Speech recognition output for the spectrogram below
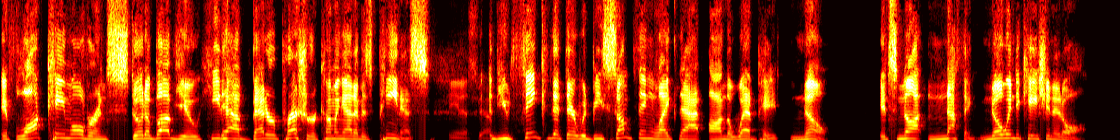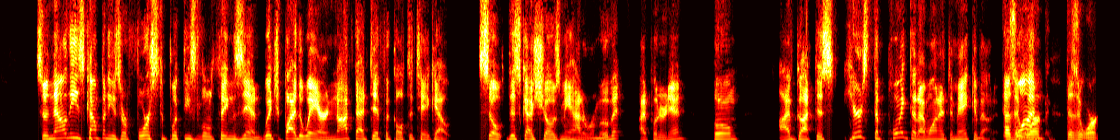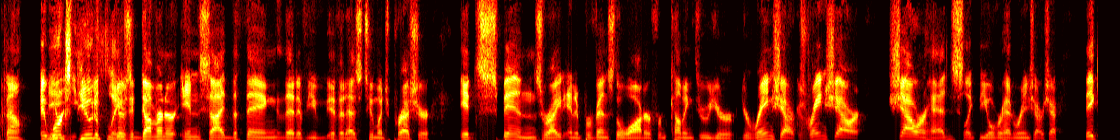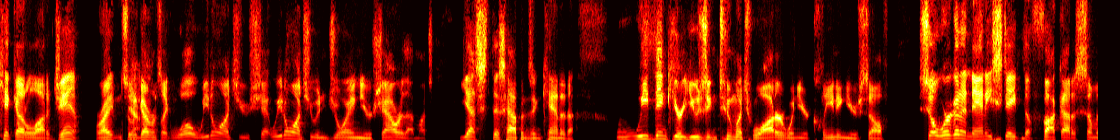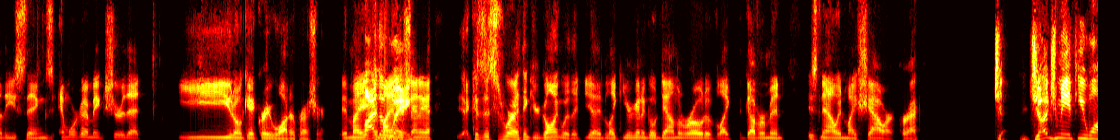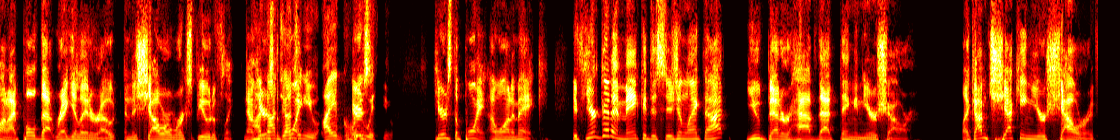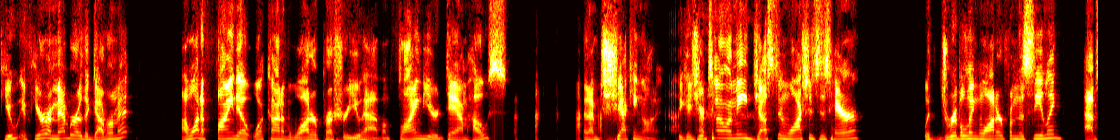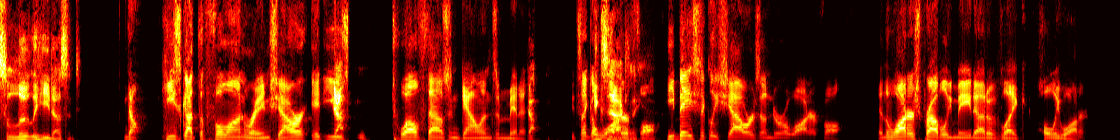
if Locke came over and stood above you, he'd have better pressure coming out of his penis. Penis, yeah. You'd think that there would be something like that on the web page. No, it's not nothing, no indication at all. So now these companies are forced to put these little things in, which, by the way, are not that difficult to take out. So this guy shows me how to remove it. I put it in, boom, I've got this. Here's the point that I wanted to make about it. Does it One, work? Does it work now? It works beautifully. There's a governor inside the thing that if you if it has too much pressure, it spins right and it prevents the water from coming through your your rain shower because rain shower shower heads like the overhead rain shower shower they kick out a lot of jam right and so yeah. the government's like whoa we don't want you sh- we don't want you enjoying your shower that much yes this happens in canada we think you're using too much water when you're cleaning yourself so we're going to nanny state the mm-hmm. fuck out of some of these things, and we're going to make sure that you don't get great water pressure. It might. By the way, understanding because this is where I think you're going with it. Yeah, like you're going to go down the road of like the government is now in my shower, correct? judge me if you want. I pulled that regulator out, and the shower works beautifully. Now, here's I'm not the judging point. you. I agree here's, with you. Here's the point I want to make. If you're going to make a decision like that, you better have that thing in your shower. Like I'm checking your shower. If you if you're a member of the government, I want to find out what kind of water pressure you have. I'm flying to your damn house and I'm checking on it because you're telling me Justin washes his hair with dribbling water from the ceiling? Absolutely he doesn't. No. He's got the full-on rain shower. It uses yeah. 12,000 gallons a minute. Yeah. It's like a exactly. waterfall. He basically showers under a waterfall. And the water's probably made out of like holy water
